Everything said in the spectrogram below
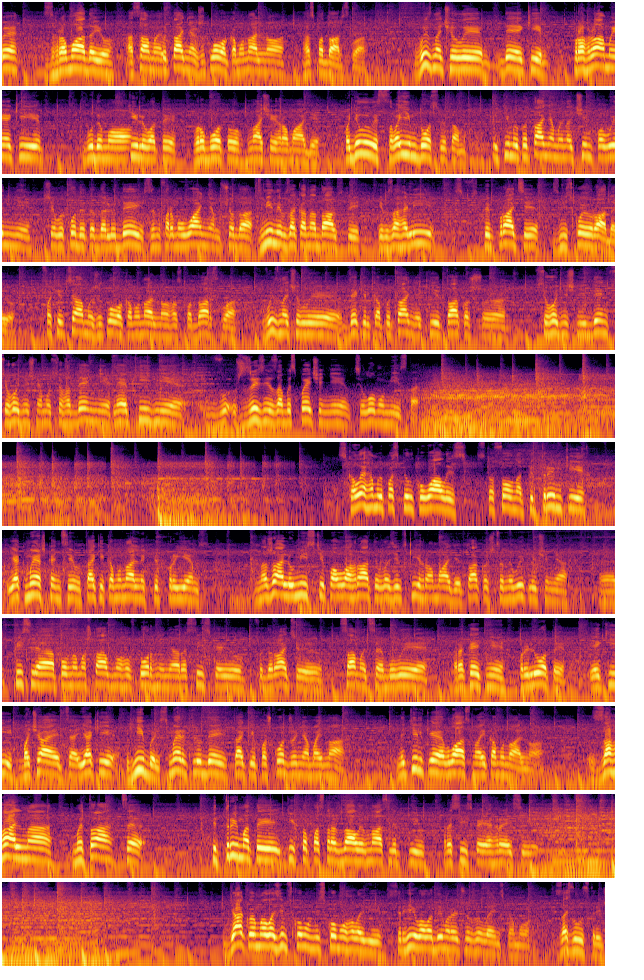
з громадою, а саме в питаннях житлово-комунального господарства. Визначили деякі програми, які будемо втілювати в роботу в нашій громаді. Поділились своїм досвідом і тими питаннями, над чим повинні ще виходити до людей з інформуванням щодо зміни в законодавстві і взагалі співпраці з міською радою. Фахівцями житлово-комунального господарства визначили декілька питань, які також е, в сьогоднішній день, в сьогоднішньому сьогоденні необхідні в життєзабезпеченні в цілому міста. З колегами поспілкувались стосовно підтримки як мешканців, так і комунальних підприємств. На жаль, у місті Павлоград і в Лазівській громаді також це не виключення. Е, Після повномасштабного вторгнення Російською Федерацією саме це були ракетні прильоти, які бачаються як і гибель, смерть людей, так і пошкодження майна не тільки власного, й комунального. Загальна мета це підтримати тих, хто постраждали внаслідків російської агресії. Дякуємо Лазівському міському голові Сергію Володимировичу Зеленському за зустріч.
